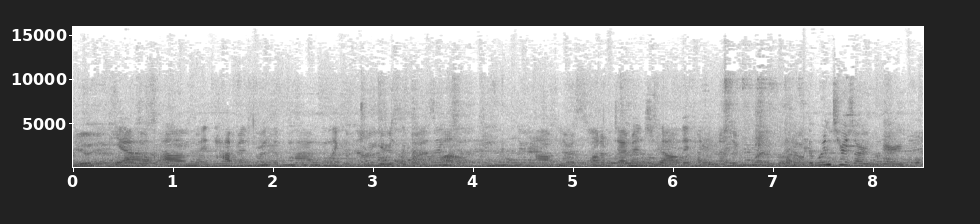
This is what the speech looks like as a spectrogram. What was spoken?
Really? Yeah, um, it happened for the past like two years ago as well. Um, there was a lot of damage. Now they had another flood. The winters are very cold.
